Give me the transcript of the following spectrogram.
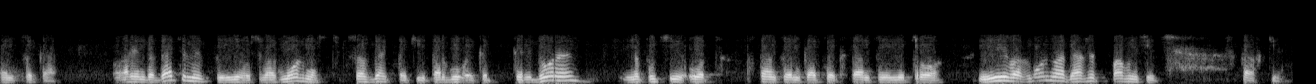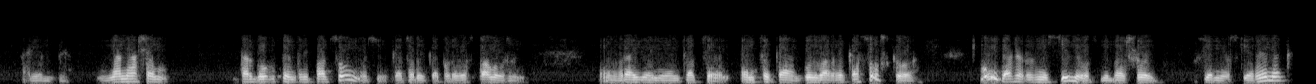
МЦК. У арендодателей появилась возможность создать такие торговые коридоры на пути от станции МКЦ к станции метро. И, возможно, даже повысить ставки аренды. На нашем торговом центре «Подсолнухи», который, который расположен в районе МКЦ, МЦК бульвара Рокоссовского, мы даже разместили вот небольшой фермерский рынок.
